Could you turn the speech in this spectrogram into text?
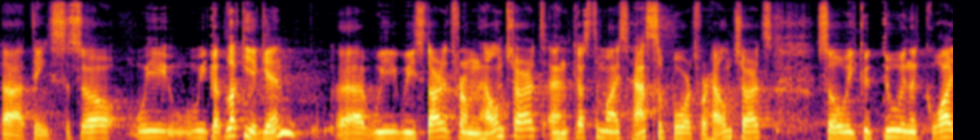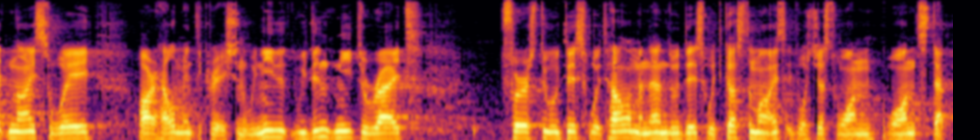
uh, things. So we, we got lucky again. Uh, we, we started from Helm chart and Kustomize has support for Helm charts. So we could do in a quite nice way our Helm integration. We, needed, we didn't need to write first do this with Helm and then do this with Kustomize. It was just one, one step.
